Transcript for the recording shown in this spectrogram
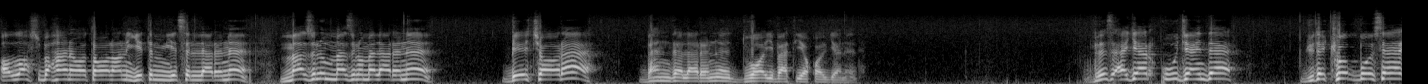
Alloh subhanahu va taoloning yetim yesillarini, mazlum mazlumalarini, bechora bandalarini duoibatiga qolgan edi. Biz agar u jangda juda ko'p bo'lsa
